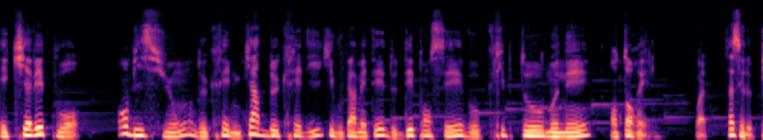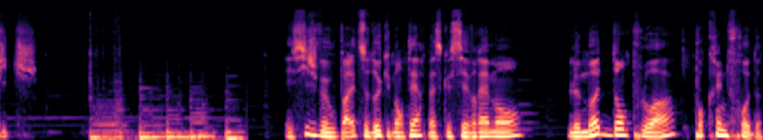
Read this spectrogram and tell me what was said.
et qui avait pour ambition de créer une carte de crédit qui vous permettait de dépenser vos crypto-monnaies en temps réel. Voilà, ça c'est le pitch. Et si je veux vous parler de ce documentaire, parce que c'est vraiment le mode d'emploi pour créer une fraude.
